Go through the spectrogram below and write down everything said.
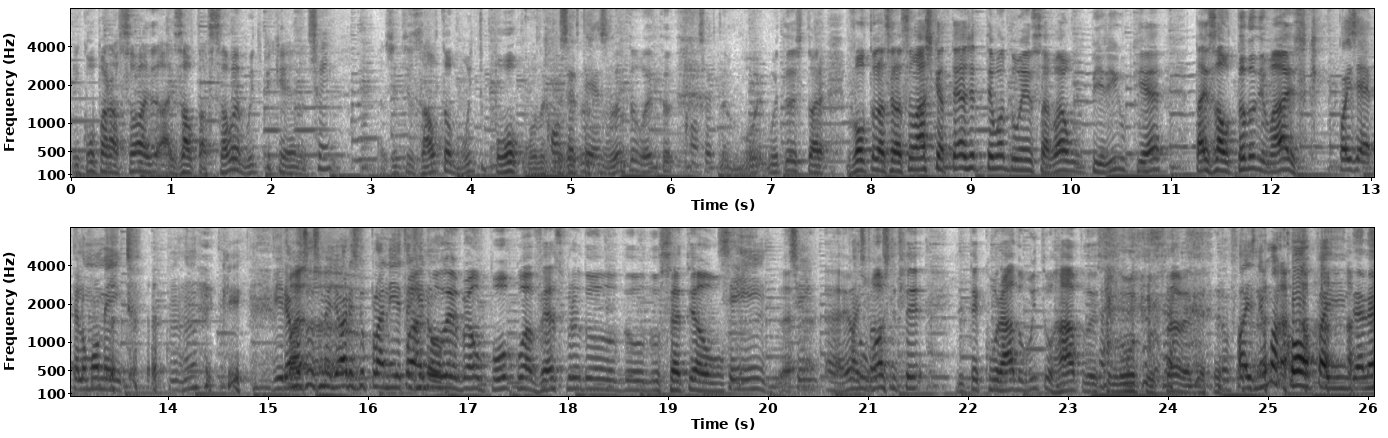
Em comparação, a, a exaltação é muito pequena. Sim, A gente exalta muito pouco, né? Com certeza. Muito, muito, com certeza. mu- muito da história. Voltando à seleção, acho que até a gente tem uma doença agora, um perigo que é estar exaltando demais. Pois é, pelo momento. Uhum. Que Viramos faz- os melhores do planeta de novo. lembrar um pouco a véspera do, do, do 7x1. Sim, sim. É, eu não gosto de ter, de ter curado muito rápido esse luto, sabe? Não faz nenhuma Copa ainda, né?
